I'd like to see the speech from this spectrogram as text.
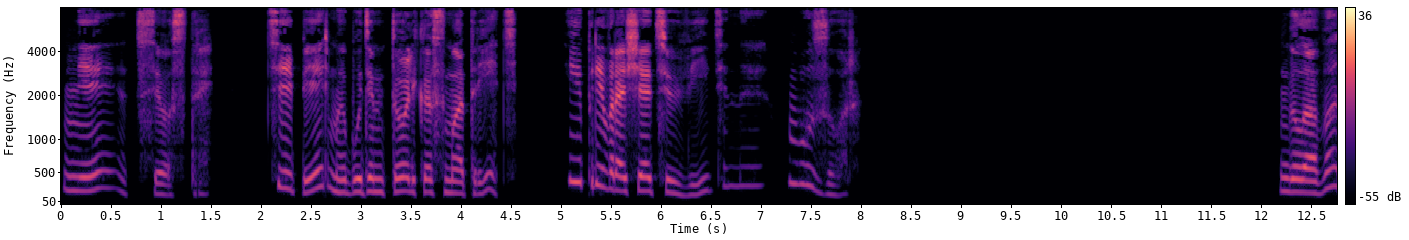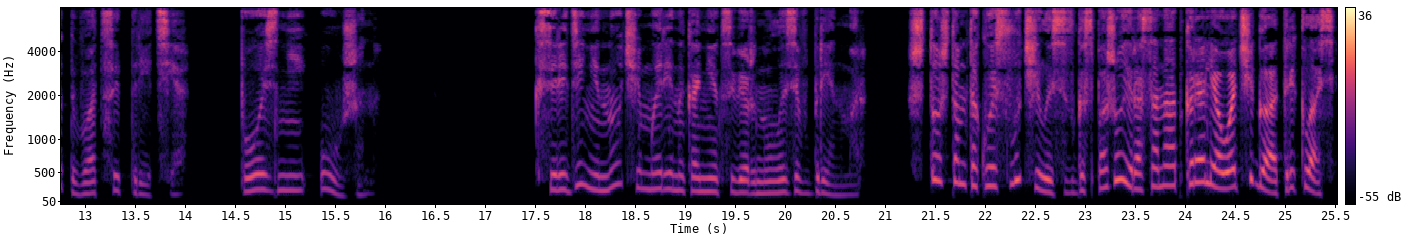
Нет, сестры, теперь мы будем только смотреть и превращать увиденное в узор. Глава двадцать третья. Поздний ужин. К середине ночи Мэри наконец вернулась в Бренмар. Что ж там такое случилось с госпожой, раз она от короля у очага отреклась?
